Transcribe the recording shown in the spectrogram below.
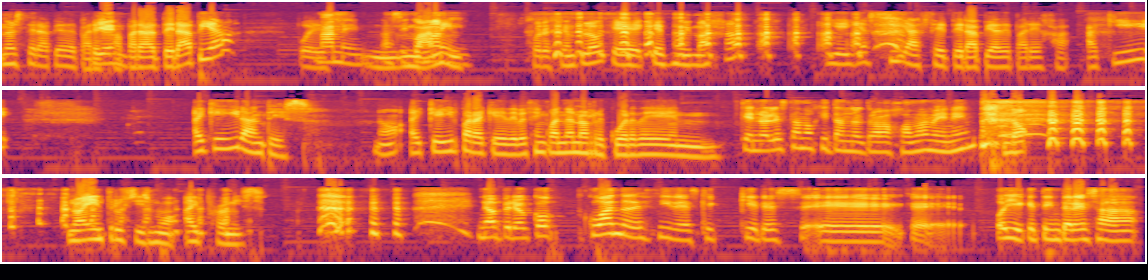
no es terapia de pareja. Bien. Para terapia, pues Mamen, así como mamen, por ejemplo, que, que es muy maja, y ella sí hace terapia de pareja. Aquí hay que ir antes, ¿no? Hay que ir para que de vez en cuando nos recuerden. Que no le estamos quitando el trabajo a Mamen, ¿eh? No, no hay intrusismo, I promise. No, pero cu- ¿cuándo decides que quieres, eh, que, oye, que te interesa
